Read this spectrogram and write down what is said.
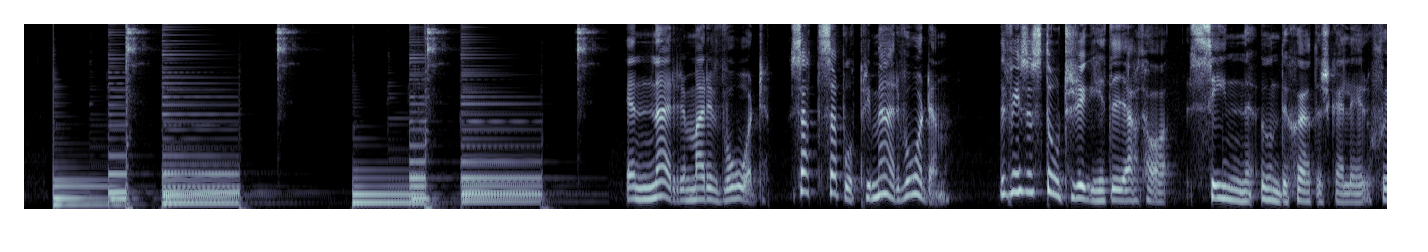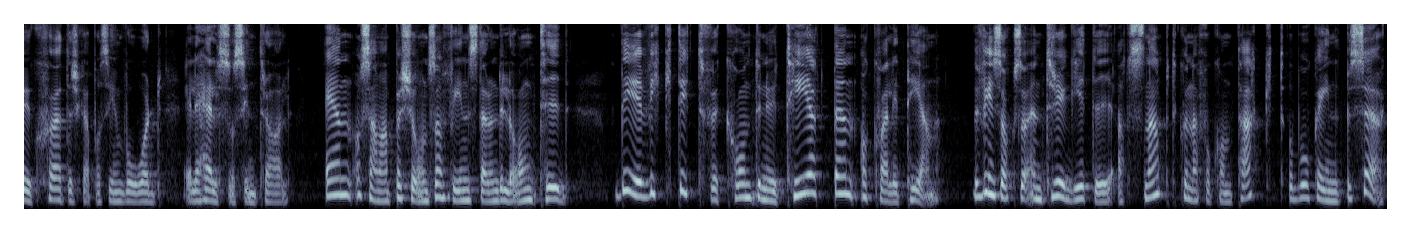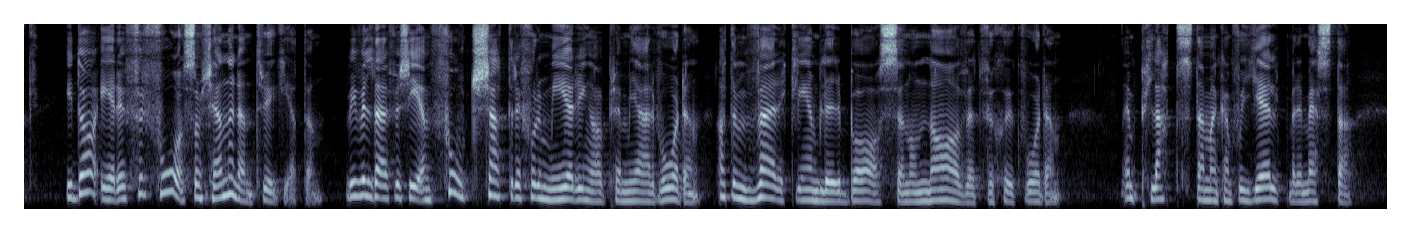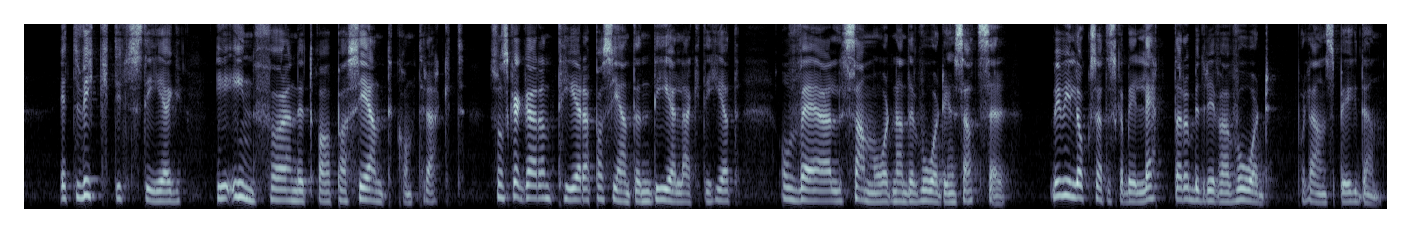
En närmare vård. Satsa på primärvården. Det finns en stor trygghet i att ha sin undersköterska eller sjuksköterska på sin vård eller hälsocentral. En och samma person som finns där under lång tid. Det är viktigt för kontinuiteten och kvaliteten. Det finns också en trygghet i att snabbt kunna få kontakt och boka in ett besök. Idag är det för få som känner den tryggheten. Vi vill därför se en fortsatt reformering av premiärvården, att den verkligen blir basen och navet för sjukvården. En plats där man kan få hjälp med det mesta. Ett viktigt steg är införandet av patientkontrakt som ska garantera patienten delaktighet och väl samordnade vårdinsatser. Vi vill också att det ska bli lättare att bedriva vård på landsbygden.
